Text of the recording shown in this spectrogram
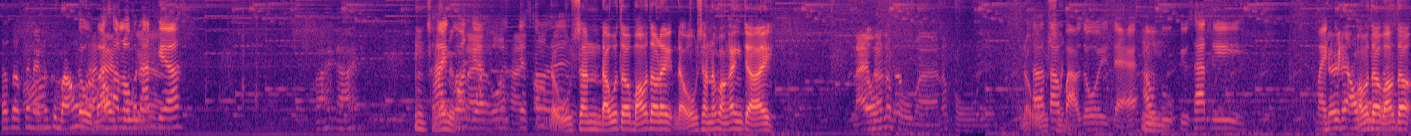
sao sao cái này nó cứ báo mà. bác ai sao nó vẫn ăn kìa. ba hết đấy ừ, sao Hai đánh được con kìa. Ôi, kìa sao nó đậu xanh đậu tơ bỏ tơ đây đậu xanh nó bằng anh trời. Lại em nói nó phù mà nó phù. Đậu tao tao bảo rồi để Ừ. auto cứu sát đi. Mày Đây, đây, bỏ auto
